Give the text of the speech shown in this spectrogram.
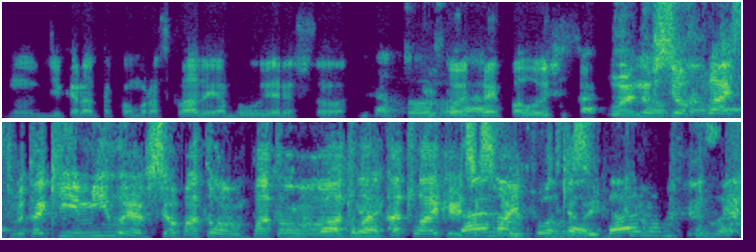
ну, дико рад такому раскладу, я был уверен, что Я тоже Крутой рад, трек получится. Ой, ну все, хватит, вы такие милые, все, потом, потом отла- приятно. отлайкаете Дай свои нам фотки. сказать, за- дай нам сказать.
